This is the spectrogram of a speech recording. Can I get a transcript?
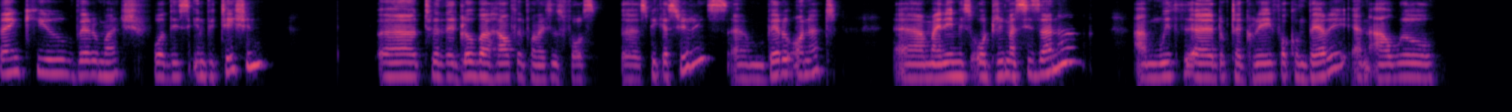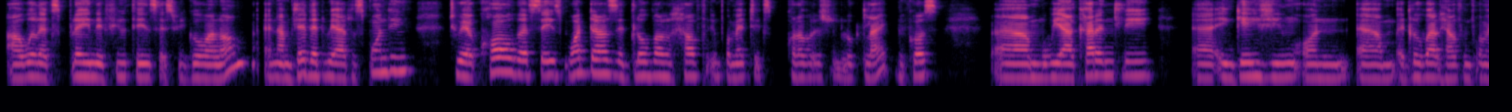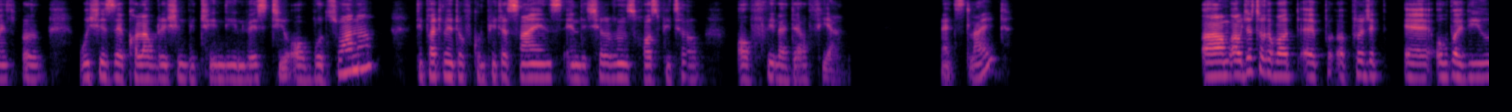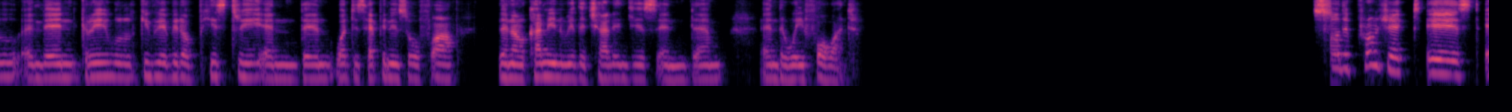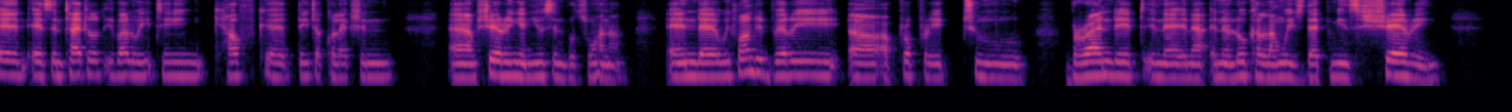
thank you very much for this invitation uh, to the Global Health Information Force uh, speaker series. I'm very honored. Uh, my name is Audrey Masizana. I'm with uh, Dr. Grey Faulkenberry, and I will I will explain a few things as we go along. And I'm glad that we are responding to a call that says, what does a global health informatics collaboration look like? Because um, we are currently uh, engaging on um, a global health informatics program, which is a collaboration between the University of Botswana, Department of Computer Science, and the Children's Hospital of Philadelphia. Next slide. Um, I'll just talk about a, a project uh, overview, and then Grey will give you a bit of history and then what is happening so far. Then I'll come in with the challenges and um, and the way forward. So the project is and is entitled Evaluating Healthcare Data Collection, um, Sharing and Use in Botswana. And uh, we found it very uh, appropriate to brand it in a, in a, in a local language that means sharing,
